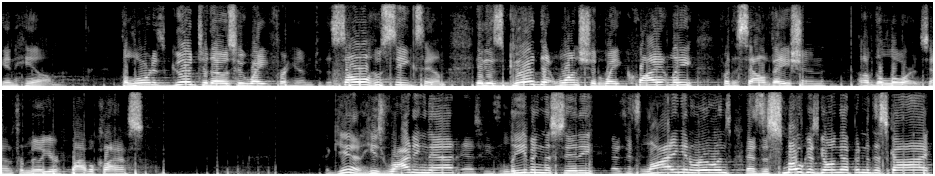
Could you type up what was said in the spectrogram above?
in him. The Lord is good to those who wait for him, to the soul who seeks him. It is good that one should wait quietly for the salvation of the Lord. Sound familiar, Bible class? Again, he's writing that as he's leaving the city, as it's lying in ruins, as the smoke is going up into the sky.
